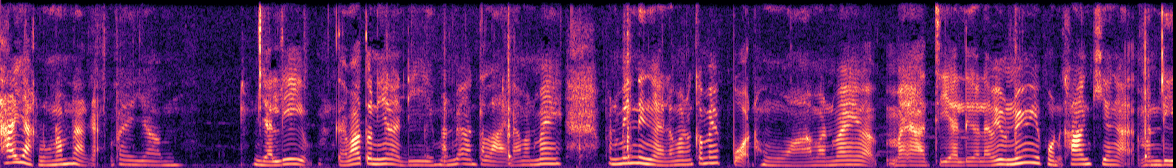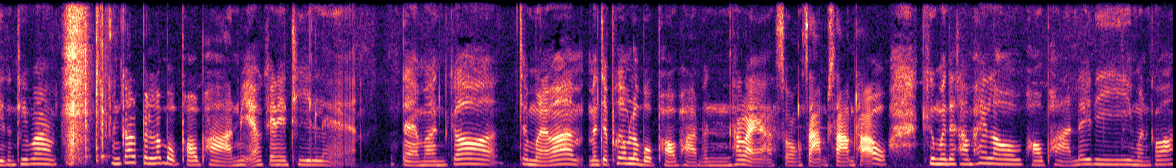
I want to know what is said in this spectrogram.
ถ้าอยากลงน้ำหนักอะพยายามอย่ารีบ แต่ว่าตัวนี้แหละดี มันไม่อันตรายนะ มันไม่ มันไม่เหนื่อยแล้วมันก็ไม่ปวดหัว มันไม่แบบไม่อาเจียนหรืออะไรไม่มันไม่มีผลข้างเคียงอะมันดีตรงที่ว่า มันก็เป็นระบบเผาผลาญ มีแอลคาเนทีนแหละ แต่มันก็จะเหมือนว่ามันจะเพิ่มระบบเผาผลาญเป็นเท่าไหร่อะสองสามสามเท่า คือมันจะทำให้เราเผาผลาญได้ดี เหมือนก็ว่า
